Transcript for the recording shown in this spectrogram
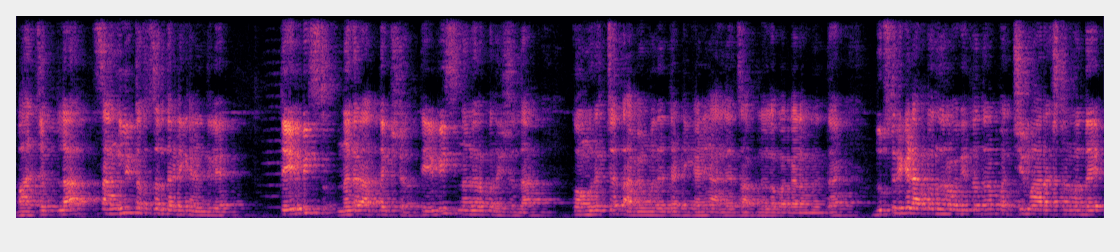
भाजपला चांगली टक्कर त्या ठिकाणी दिली आहे. तेवीस नगराध्यक्ष तेवीस नगर परिषदा काँग्रेसच्या ताब्यामध्ये त्या ठिकाणी आल्याचं आपल्याला बघायला मिळत आहे दुसरीकडे आपण जर बघितलं तर पश्चिम महाराष्ट्रामध्ये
